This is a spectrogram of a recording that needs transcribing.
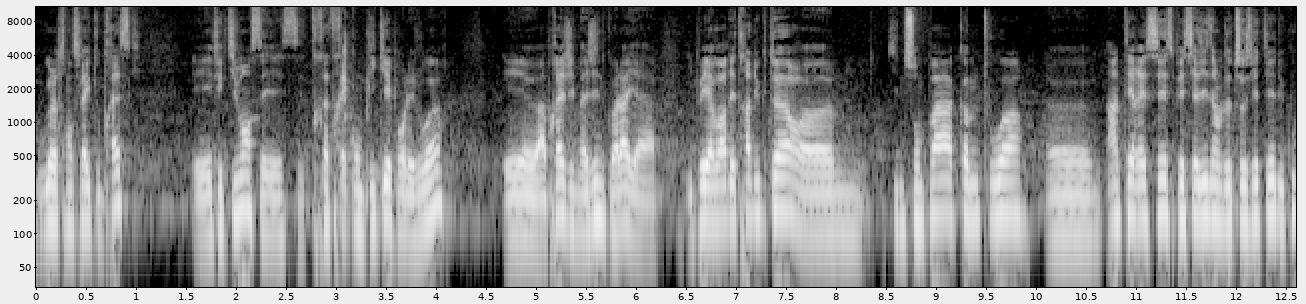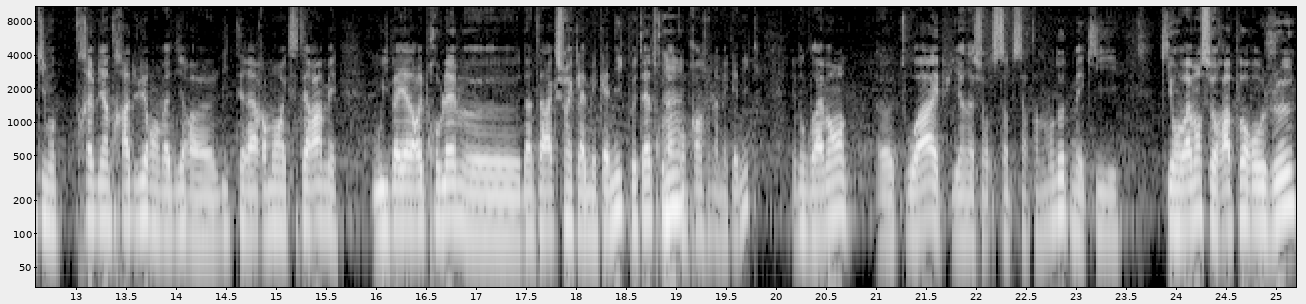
Google Translate ou presque. Et effectivement, c'est très très compliqué pour les joueurs. Et euh, après, j'imagine quoi là, il y a, il peut y avoir des traducteurs euh, qui ne sont pas comme toi euh, intéressés, spécialisés dans le jeu de société, du coup, qui vont très bien traduire, on va dire euh, littérairement, etc. Mais où il va y avoir des problèmes euh, d'interaction avec la mécanique peut-être ou la mmh. compréhension de la mécanique. Et donc vraiment, toi et puis il y en a sur, certainement d'autres, mais qui qui ont vraiment ce rapport au jeu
